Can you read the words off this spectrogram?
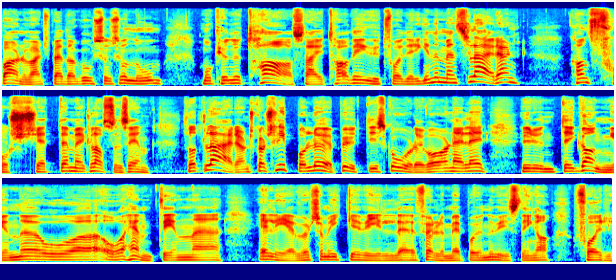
barnevernspedagog, sosionom, må kunne ta seg av de utfordringene. Mens læreren kan fortsette med klassen sin. Så at læreren skal slippe å løpe ut i skolegården eller rundt i gangene og, og hente inn eh, elever som ikke vil eh, følge med på undervisninga. For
